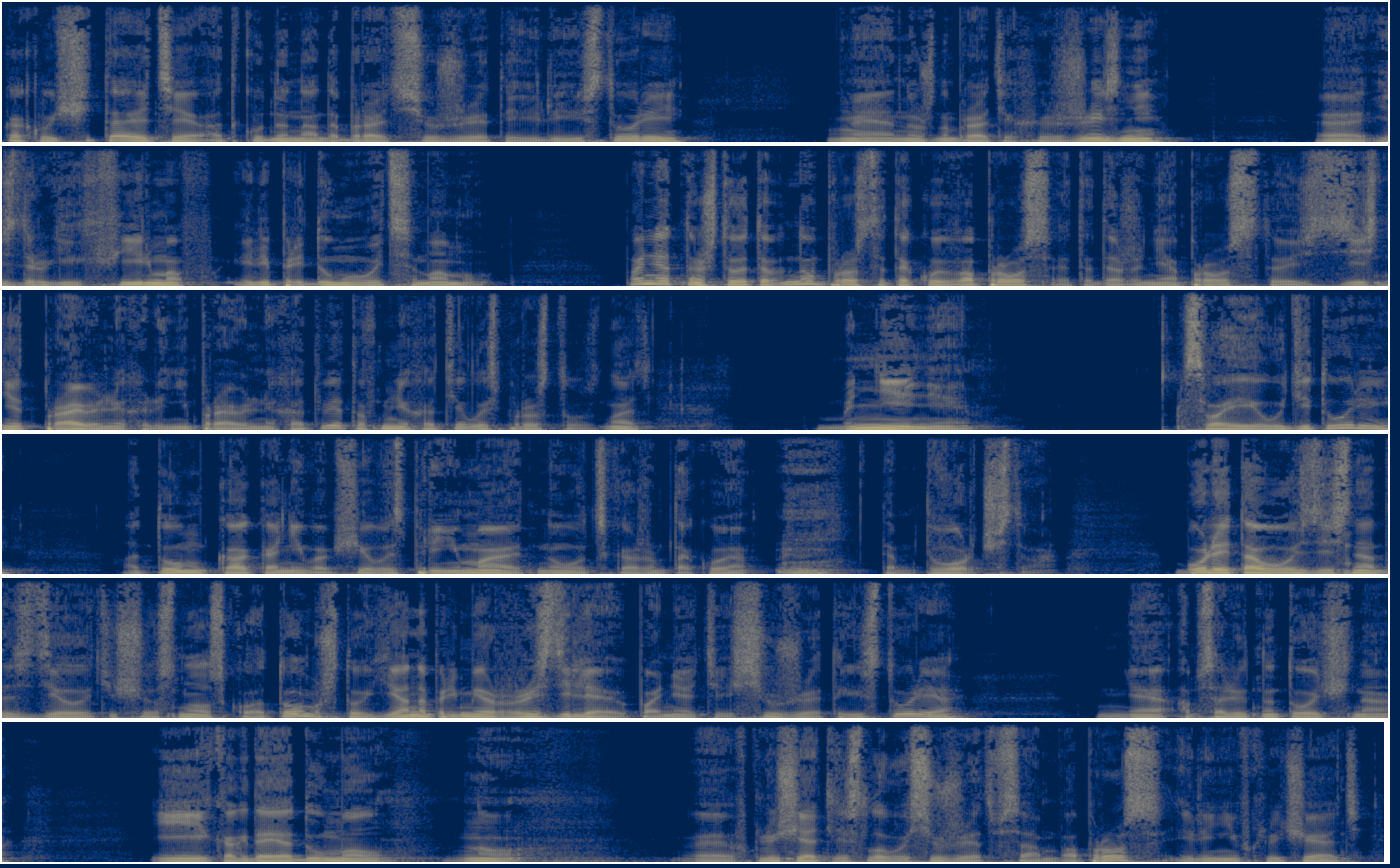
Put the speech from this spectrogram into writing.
как вы считаете, откуда надо брать сюжеты или истории? Э, нужно брать их из жизни, из других фильмов или придумывать самому? Понятно, что это, ну, просто такой вопрос, это даже не опрос, то есть здесь нет правильных или неправильных ответов. Мне хотелось просто узнать мнение своей аудитории о том, как они вообще воспринимают, ну, вот, скажем, такое там творчество. Более того, здесь надо сделать еще сноску о том, что я, например, разделяю понятие сюжет и история абсолютно точно. И когда я думал, ну, Э, включать ли слово сюжет в сам вопрос или не включать,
